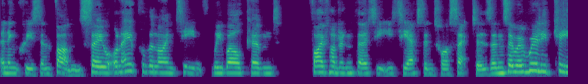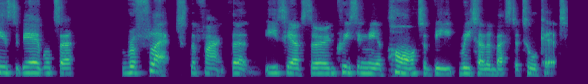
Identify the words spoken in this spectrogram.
an increase in funds. So on April the 19th, we welcomed 530 ETFs into our sectors. And so we're really pleased to be able to reflect the fact that ETFs are increasingly a part of the retail investor toolkit.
